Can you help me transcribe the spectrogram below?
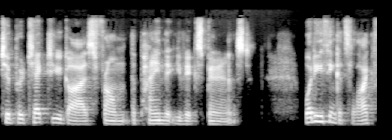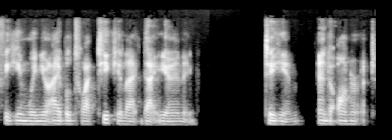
to protect you guys from the pain that you've experienced. What do you think it's like for him when you're able to articulate that yearning to him and to honor it?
